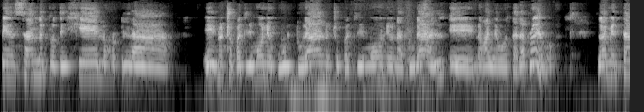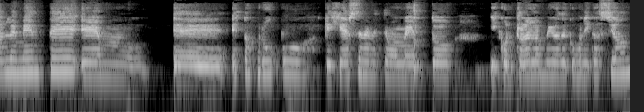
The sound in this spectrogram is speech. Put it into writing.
pensando en proteger eh, nuestro patrimonio cultural, nuestro patrimonio natural, eh, no vaya a votar a Lamentablemente, em, estos grupos que ejercen en este momento y controlan los medios de comunicación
